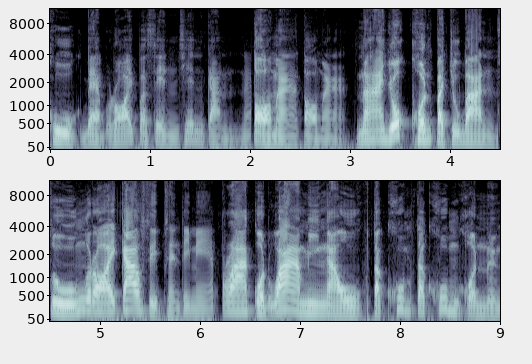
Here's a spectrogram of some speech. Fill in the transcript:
ถูกแบบร้อยเปอร์เซ็นต์เช่นกันนะต่อมาต่อมา นายกคนปัจจุบันสูง 190เซนติเมตรปรากฏว่ามีเงาตะคุ่มตะคุ่มคนหนึ่ง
